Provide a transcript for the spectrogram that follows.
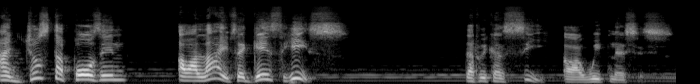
and juxtaposing our lives against His that we can see our weaknesses.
